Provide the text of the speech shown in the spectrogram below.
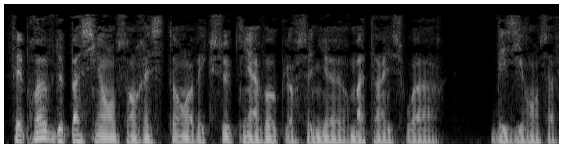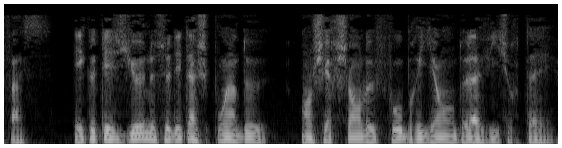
Fais preuve de patience en restant avec ceux qui invoquent leur Seigneur matin et soir, désirant sa face, et que tes yeux ne se détachent point d'eux, en cherchant le faux brillant de la vie sur terre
